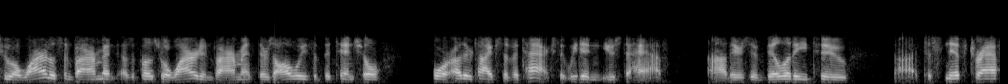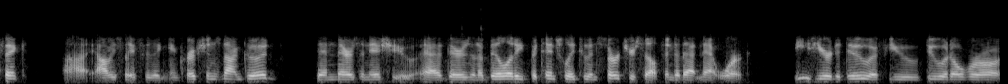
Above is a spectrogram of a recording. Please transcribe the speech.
to a wireless environment as opposed to a wired environment, there's always the potential for other types of attacks that we didn't used to have. Uh, there's the ability to uh, to sniff traffic. Uh, obviously, if the encryption's not good, then there's an issue. Uh, there's an ability potentially to insert yourself into that network. Easier to do if you do it over a,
